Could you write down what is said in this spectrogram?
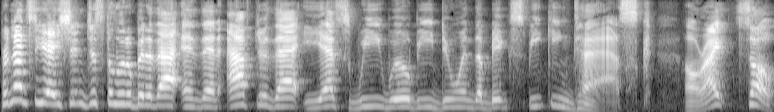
Pronunciation, just a little bit of that. And then after that, yes, we will be doing the big speaking task. All right? So,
